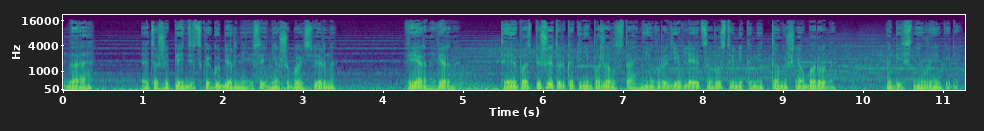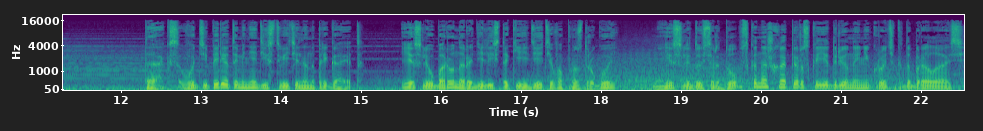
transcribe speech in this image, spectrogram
Да. Это же Пензенская губерния, если не ошибаюсь, верно? Верно, верно. Ты поспеши только к ним, пожалуйста, они вроде являются родственниками тамошнего барона, объяснил Игорь. Так, вот теперь это меня действительно напрягает. Если у барона родились такие дети, вопрос другой. Но если до Сердобска наш хаперская ядреная некротика добралась,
